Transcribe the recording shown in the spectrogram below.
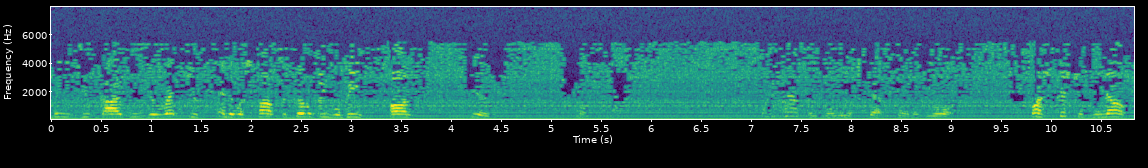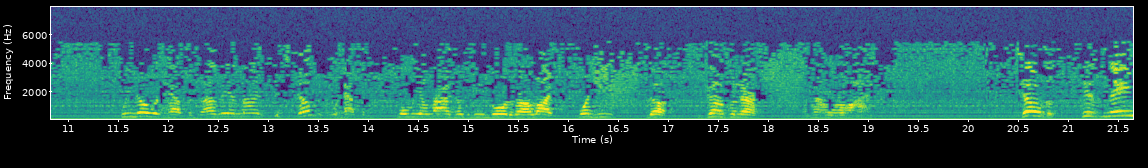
lead you, guide you, direct you, and the responsibility will be on his shoulders. What happens when we accept him as Lord? Well, as Christians, we know. We know what happens. Isaiah 9 6 tells us what allow him to be Lord of our life, when he's the governor of our life. Tells us his name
